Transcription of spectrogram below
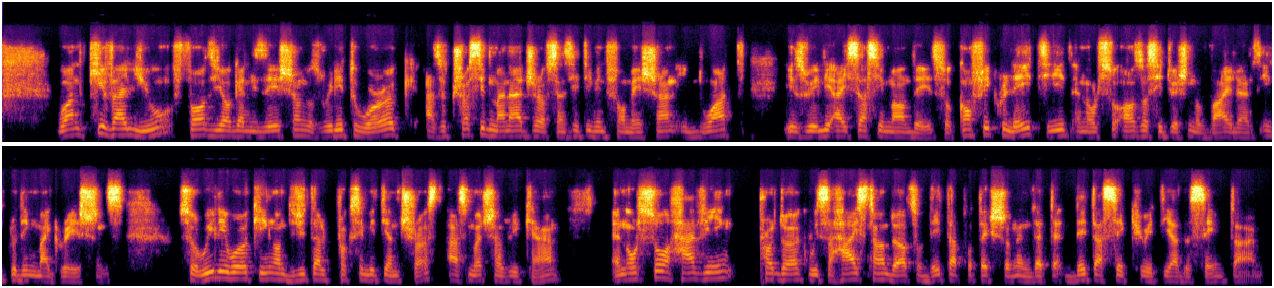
One key value for the organization was really to work as a trusted manager of sensitive information in what is really ICRC mandate. So conflict related and also other situations of violence, including migrations. So really working on digital proximity and trust as much as we can and also having product with high standards of data protection and data, data security at the same time.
